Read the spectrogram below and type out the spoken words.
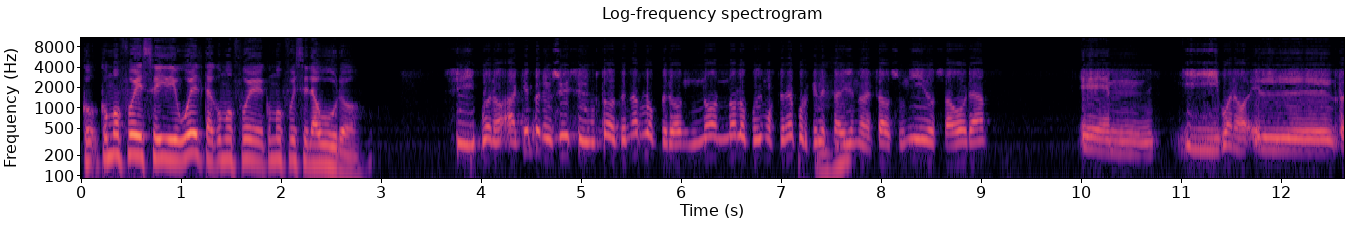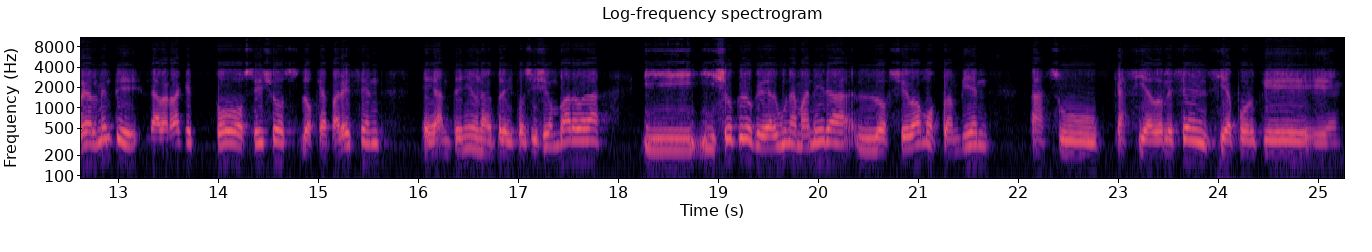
¿cómo fue ese ida y vuelta? ¿Cómo fue, cómo fue ese laburo? Sí, bueno, a Kemper nos hubiese gustado tenerlo, pero no, no lo pudimos tener porque él está viviendo en Estados Unidos ahora. Em, y bueno, el, realmente la verdad que todos ellos, los que aparecen, eh, han tenido una predisposición bárbara y, yo creo que de alguna manera los llevamos también a su casi adolescencia porque eh,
